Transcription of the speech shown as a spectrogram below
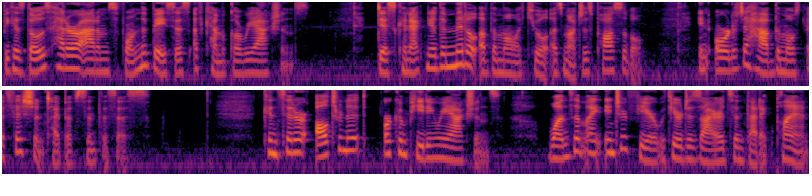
because those heteroatoms form the basis of chemical reactions. Disconnect near the middle of the molecule as much as possible, in order to have the most efficient type of synthesis. Consider alternate or competing reactions, ones that might interfere with your desired synthetic plan.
